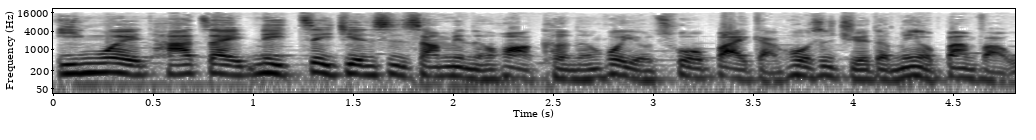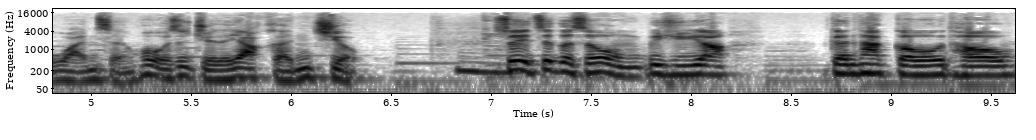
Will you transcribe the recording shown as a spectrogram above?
因为他在那这件事上面的话，可能会有挫败感，或者是觉得没有办法完成，或者是觉得要很久。嗯、所以这个时候我们必须要跟他沟通，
